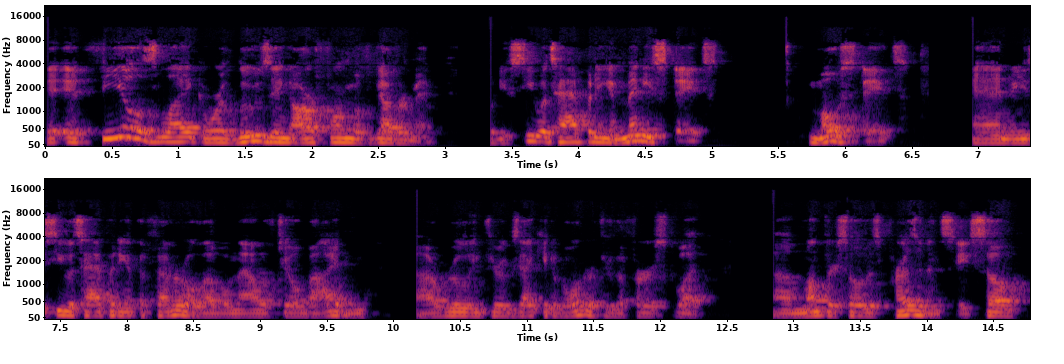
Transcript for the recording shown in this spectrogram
it, it, feels like we're losing our form of government. You see what's happening in many states, most states, and you see what's happening at the federal level now with Joe Biden uh, ruling through executive order through the first what month or so of his presidency. So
